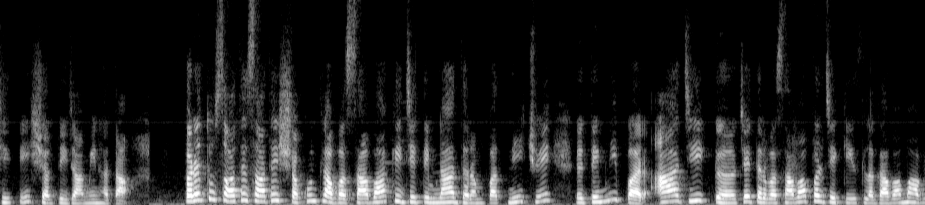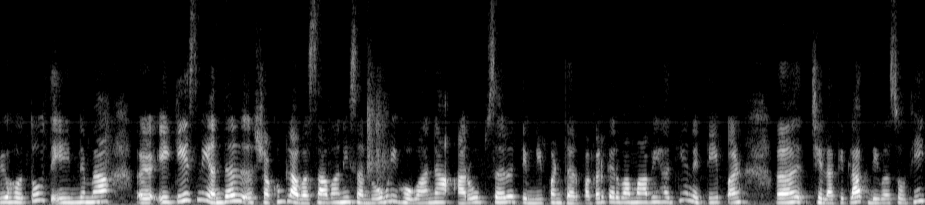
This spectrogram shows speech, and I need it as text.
છે તે શરતી જામીન હતા. પરંતુ સાથે સાથે શકુંતલા વસાવા, કે જે તેમના ધર્મપત્ની છે તેમની પર આ જે ચૈતર વસાવા પર જે કેસ લગાવવામાં આવ્યો હતો તેમાં એ કેસની અંદર શકુંતલા વસાવાની સંડોવણી હોવાના આરોપસર તેમની પણ ધરપકડ કરવામાં આવી હતી અને તે પણ છેલ્લા કેટલાક દિવસોથી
